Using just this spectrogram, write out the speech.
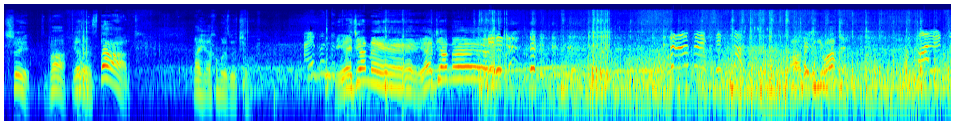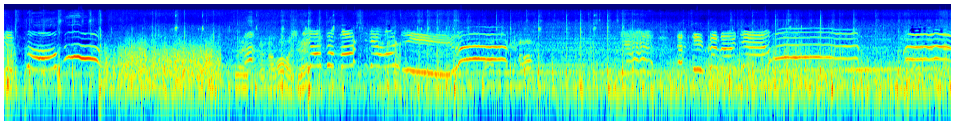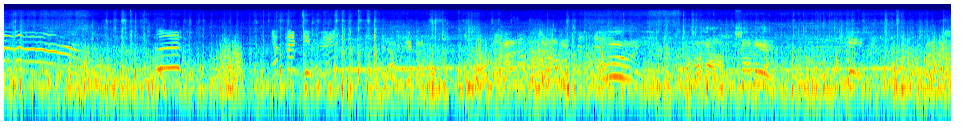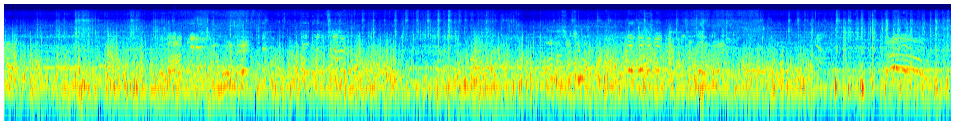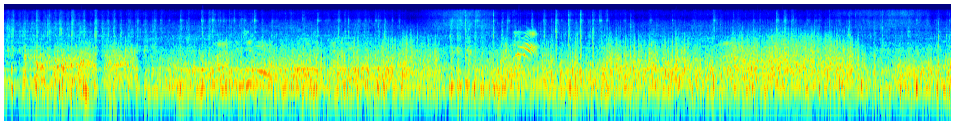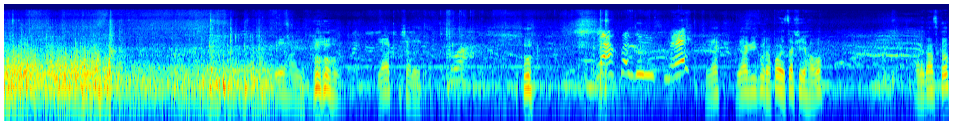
3, 2, 1, start! Daj, ja hamulec będę trzymał. A ja będę... Jedziemy! Jedziemy! Ale szybko! A, tak goniła? Ale szybko! Tutaj jest hamować, nie? O to właśnie chodzi! Keep Jak? Siadaj. Jak pędziliśmy? Jak, jak wichura? Powiedz, jak się jechało? Elegancko?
